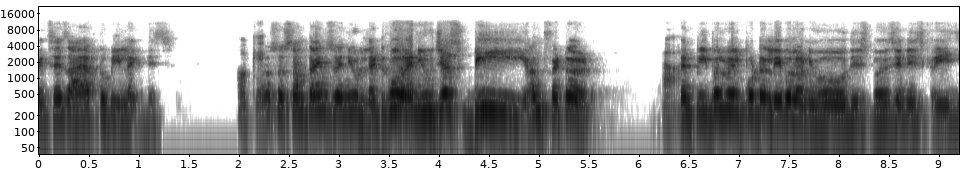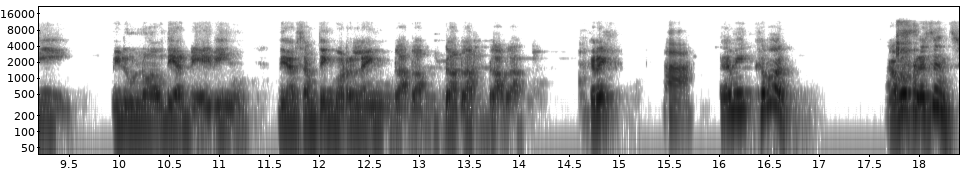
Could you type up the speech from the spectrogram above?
which says I have to be like this. Okay. So sometimes when you let go and you just be unfettered, ah. then people will put a label on you. Oh, this person is crazy. We don't know how they are behaving. They are something borderline, blah, blah, blah, blah, blah, blah. Correct? Ah. I mean, come on. Our presence.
